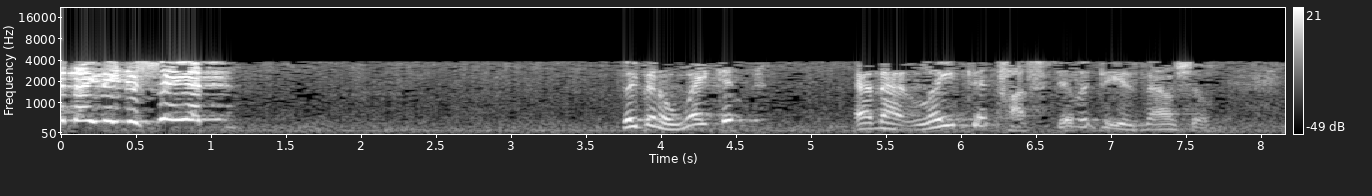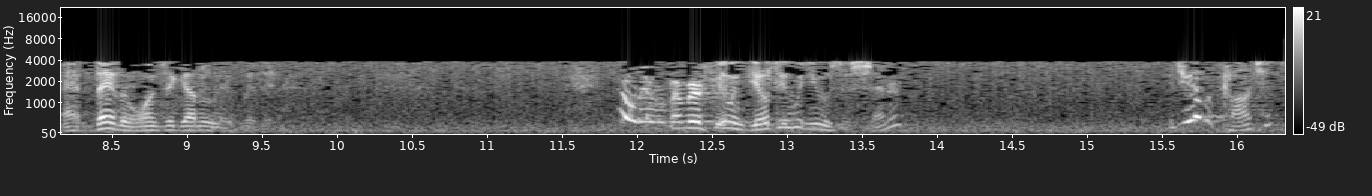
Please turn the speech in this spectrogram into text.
and they need to see it. They've been awakened, and that latent hostility is now shown. And they're the ones that got to live with it. Don't ever remember feeling guilty when you was a sinner? Did you have a conscience?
